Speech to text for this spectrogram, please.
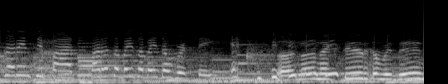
Request na rin si Pat para sabay-sabay daw birthday. Sana, next year kami din.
